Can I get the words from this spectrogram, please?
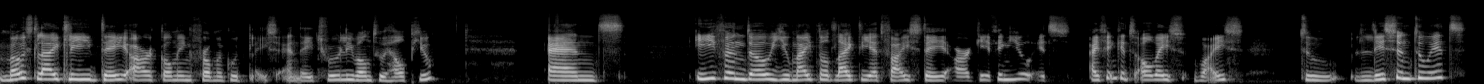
most likely they are coming from a good place and they truly want to help you. And even though you might not like the advice they are giving you, it's I think it's always wise to listen to it.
